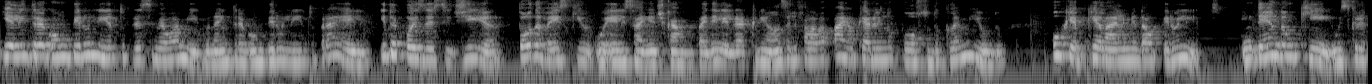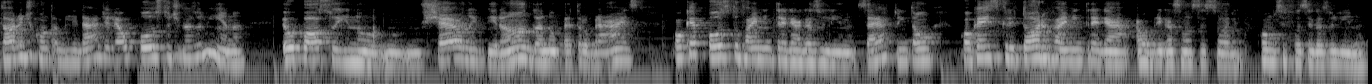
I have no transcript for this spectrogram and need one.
E ele entregou um pirulito para esse meu amigo, né? Entregou um pirulito para ele. E depois desse dia, toda vez que ele saía de carro com o pai dele, ele era criança, ele falava: Pai, eu quero ir no posto do Clemildo. Por quê? Porque lá ele me dá o pirulito. Entendam que o escritório de contabilidade ele é o posto de gasolina. Eu posso ir no, no Shell, no Ipiranga, no Petrobras, qualquer posto vai me entregar gasolina, certo? Então, qualquer escritório vai me entregar a obrigação acessória, como se fosse gasolina.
